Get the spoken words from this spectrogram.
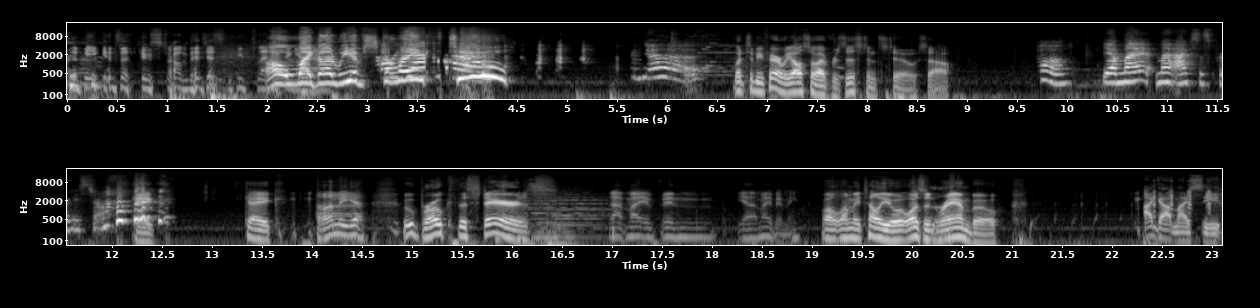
The, the beacons are too strong. They just keep Oh my god, we have oh, strength Oh, yeah. too. yeah. But to be fair, we also have resistance too. So Oh. Yeah, my my axe is pretty strong. cake, cake. Let me get. Who broke the stairs? That might have been. Yeah, that might have been me. Well, let me tell you, it wasn't Ranboo. I got my seat.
